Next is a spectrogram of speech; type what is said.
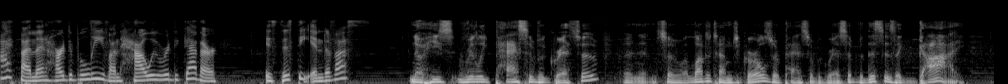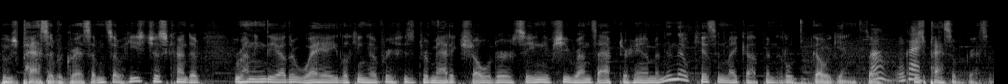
I find that hard to believe on how we were together. Is this the end of us? No, he's really passive aggressive, and and so a lot of times girls are passive aggressive, but this is a guy who's passive aggressive, and so he's just kind of running the other way, looking over his dramatic shoulder, seeing if she runs after him, and then they'll kiss and make up, and it'll go again. So Oh, okay. he's passive aggressive.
